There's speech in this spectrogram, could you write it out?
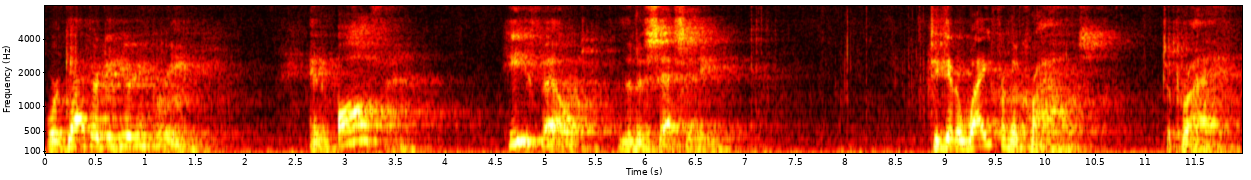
were gathered to hear him preach, and often he felt the necessity to get away from the crowds to pray.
